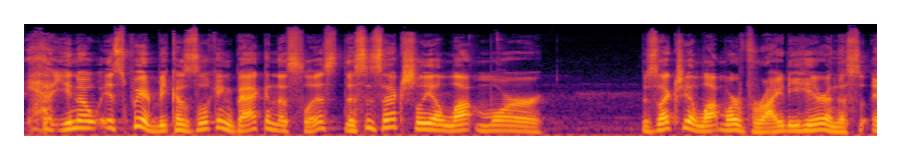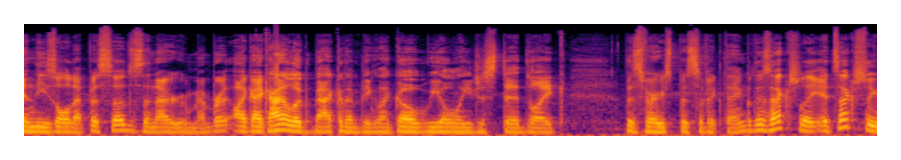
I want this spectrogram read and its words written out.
Yeah, you know, it's weird because looking back in this list, this is actually a lot more. There's actually a lot more variety here in this in these old episodes than I remember. Like I kind of look back at them being like, "Oh, we only just did like this very specific thing," but there's actually it's actually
